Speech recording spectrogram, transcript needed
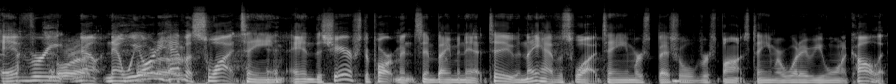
every a- now, now we already a- have a SWAT team, and the sheriff's department's in Bay Minette too, and they have a SWAT team or special response team or whatever you want to call it.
